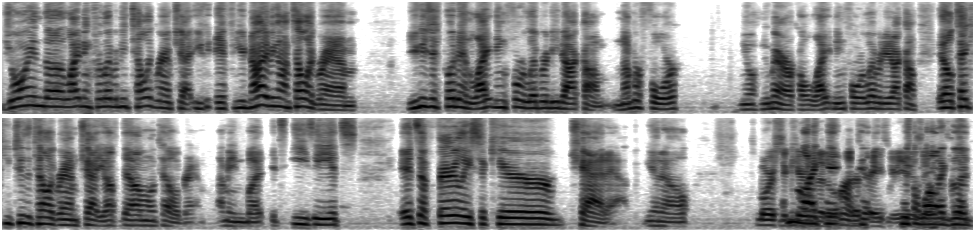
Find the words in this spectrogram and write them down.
join the Lightning for Liberty Telegram chat. You, if you're not even on Telegram, you can just put in lightningforliberty.com, number four, you know, numerical, lightningforliberty.com. It'll take you to the Telegram chat. You have to download Telegram. I mean, but it's easy. It's it's a fairly secure chat app, you know. It's more secure like than it a lot of things there's a lot of good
